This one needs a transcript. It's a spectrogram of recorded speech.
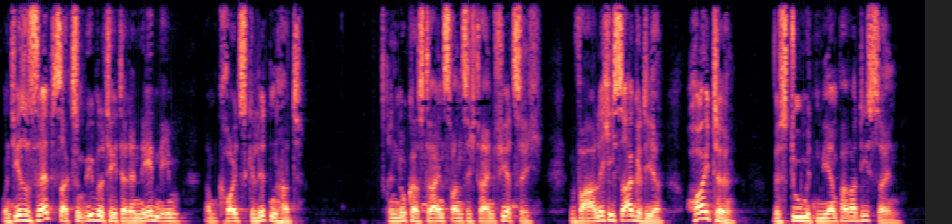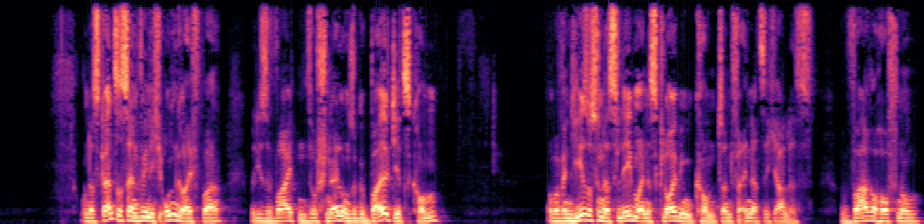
Und Jesus selbst sagt zum Übeltäter, der neben ihm am Kreuz gelitten hat, in Lukas 23, 43, Wahrlich, ich sage dir, heute wirst du mit mir im Paradies sein. Und das Ganze ist ein wenig ungreifbar, weil diese Weiten so schnell und so geballt jetzt kommen. Aber wenn Jesus in das Leben eines Gläubigen kommt, dann verändert sich alles. Wahre Hoffnung,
